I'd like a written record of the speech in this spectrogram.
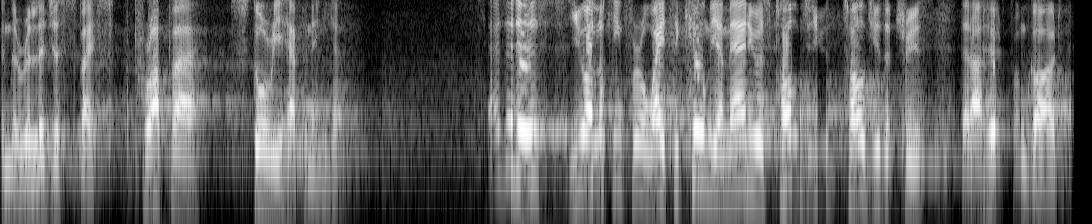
in the religious space. Proper story happening here. As it is, you are looking for a way to kill me, a man who has told you, told you the truth that I heard from God.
